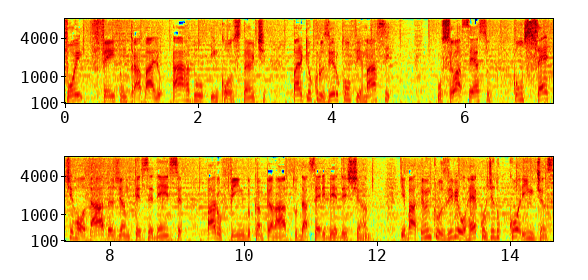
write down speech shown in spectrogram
Foi feito um trabalho árduo e constante para que o Cruzeiro confirmasse o seu acesso com sete rodadas de antecedência para o fim do campeonato da Série B deste ano. E bateu inclusive o recorde do Corinthians.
